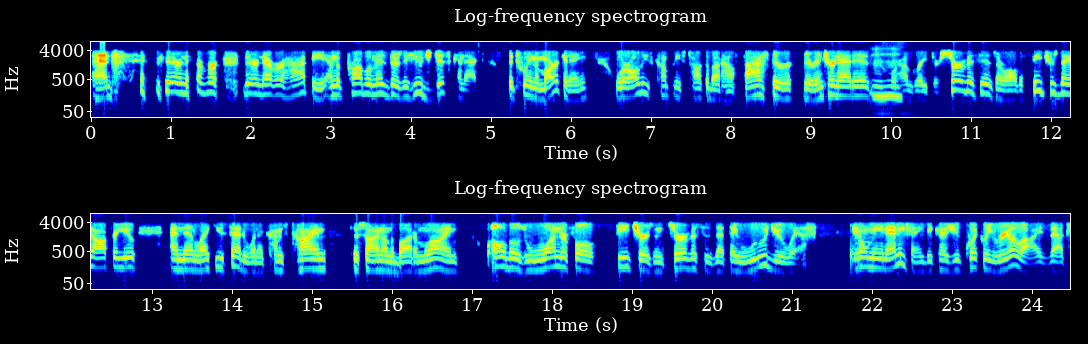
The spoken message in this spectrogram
and they're never they're never happy. And the problem is, there's a huge disconnect between the marketing, where all these companies talk about how fast their their internet is, mm-hmm. or how great their service is, or all the features they offer you, and then, like you said, when it comes time to sign on the bottom line, all those wonderful features and services that they wooed you with they don't mean anything because you quickly realize that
